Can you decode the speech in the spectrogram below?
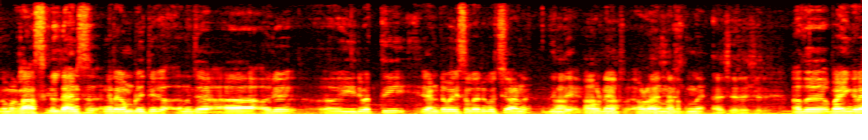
നമ്മൾ ക്ലാസിക്കൽ ഡാൻസ് അങ്ങനെ കംപ്ലീറ്റ് എന്ന് വെച്ചാൽ ഒരു ഇരുപത്തി രണ്ട് വയസ്സുള്ള ഒരു കൊച്ചാണ് ഇതിന്റെ കോർഡിനേറ്റർ അവിടെ നടത്തുന്നത് അത് ഭയങ്കര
